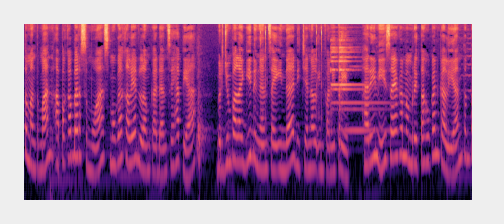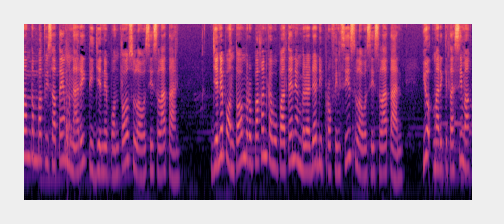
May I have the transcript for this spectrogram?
teman-teman, apa kabar semua? Semoga kalian dalam keadaan sehat ya. Berjumpa lagi dengan saya Indah di channel Infani Trip. Hari ini saya akan memberitahukan kalian tentang tempat wisata yang menarik di Jeneponto, Sulawesi Selatan. Jeneponto merupakan kabupaten yang berada di Provinsi Sulawesi Selatan. Yuk, mari kita simak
